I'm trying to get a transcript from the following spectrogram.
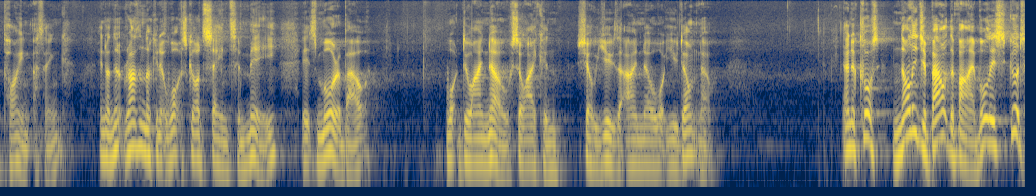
point, I think. You know, rather than looking at what's God saying to me, it's more about what do I know so I can show you that I know what you don't know. And of course, knowledge about the Bible is good.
